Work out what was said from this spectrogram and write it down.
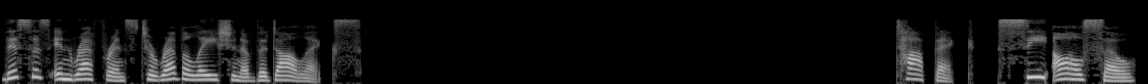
This is in reference to Revelation of the Daleks. Topic. See also.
